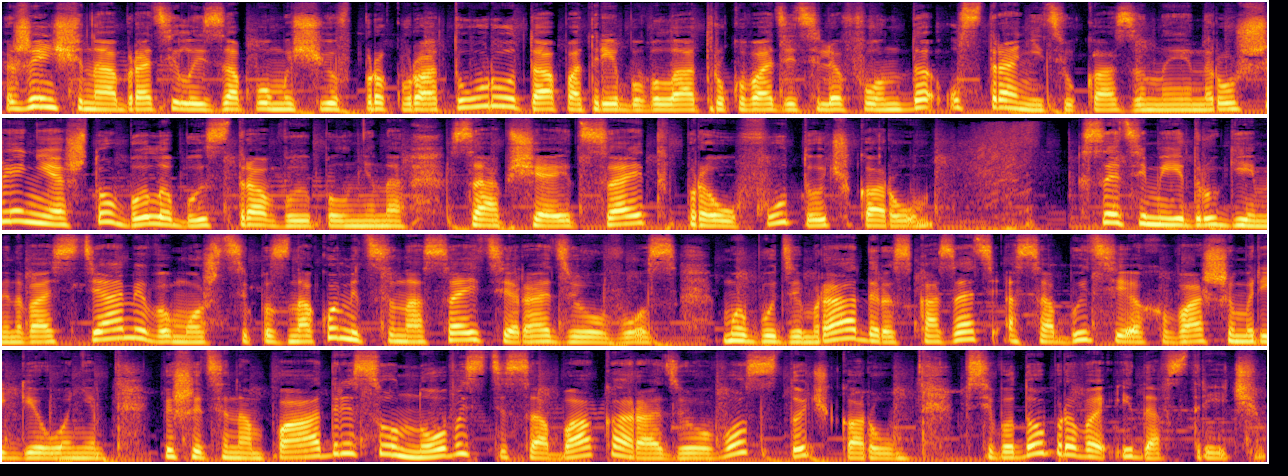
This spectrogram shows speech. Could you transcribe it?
Женщина обратилась за помощью в прокуратуру, та потребовала от руководителя фонда устранить указанные нарушения нарушение, что было быстро выполнено, сообщает сайт proufu.ru. С этими и другими новостями вы можете познакомиться на сайте Радио ВОЗ. Мы будем рады рассказать о событиях в вашем регионе. Пишите нам по адресу новости собака ру. Всего доброго и до встречи.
